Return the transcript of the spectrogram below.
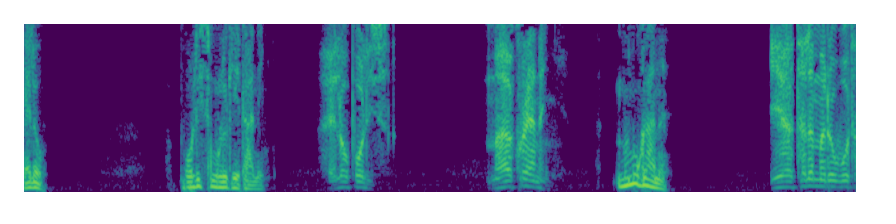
hello፣ ፖሊስ ሙሉ ጌታ ነኝ። hello ፖሊስ፣ መኩሪያ ነኝ። ምኑ ጋ ነህ? የተለመደው ቦታ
